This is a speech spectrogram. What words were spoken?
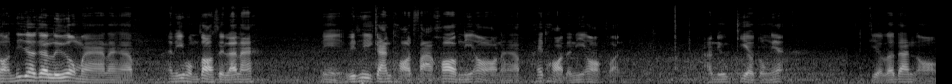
ก่อนที่จะจะลื้อออกมานะครับ อันนี้ผมต่อเสร็จแล้วนะ นี่วิธีการถอดฝาครอบนี้ออกนะครับ ให้ถอดอันนี้ออกก่อน เอานิ้วเกี่ยวตรงเนี้ย เกี่ยวแล้วดันออก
